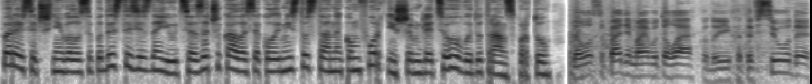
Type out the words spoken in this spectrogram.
Пересічні велосипедисти зізнаються, зачекалися, коли місто стане комфортнішим для цього виду транспорту. На велосипеді має бути легко доїхати всюди.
